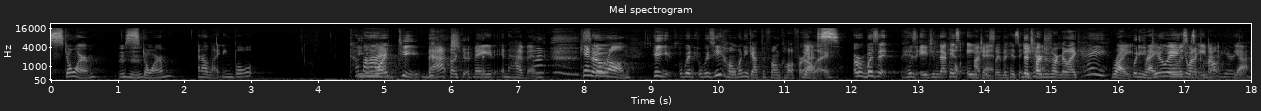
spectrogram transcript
storm, storm, and a lightning bolt. Come Even on, more tea. match Okay. made in heaven. Can't So- go wrong. He when was he home when he got the phone call for Yes. LA? Or was it his agent that His called? agent. Obviously, the, His the agent. Chargers aren't be like, hey, Right. What are you right. Doing? Do you want to come out here? Yeah.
